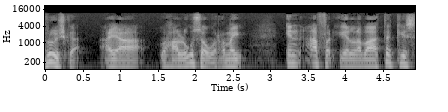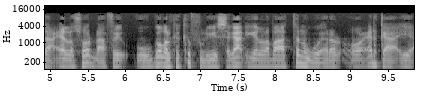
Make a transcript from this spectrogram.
ruushka ayaa waxaa lagu soo warramay in afar iyo labaatankii saac ee la soo dhaafay uu gobolka ka fuliyey sagaal iyo labaatan weerar oo cirka iyo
